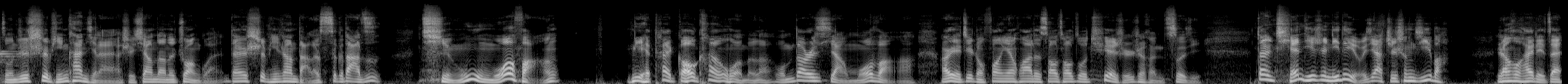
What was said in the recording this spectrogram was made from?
总之，视频看起来啊是相当的壮观，但是视频上打了四个大字：“请勿模仿。”你也太高看我们了，我们倒是想模仿啊，而且这种放烟花的骚操作确实是很刺激，但是前提是你得有一架直升机吧，然后还得在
